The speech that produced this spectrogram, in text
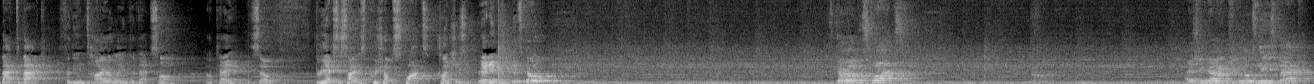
back to back for the entire length of that song, okay? So three exercises, push-ups, squats, crunches. Ready? Let's go. Start off the squats. As you know, you're keeping those knees back,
